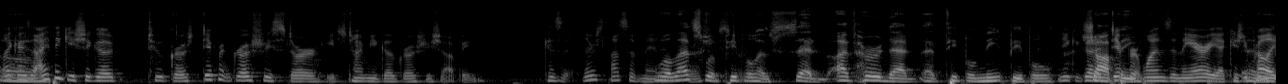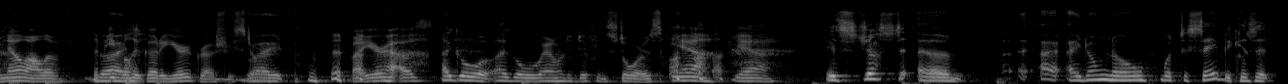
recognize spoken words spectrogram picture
Like I Um, said, I think you should go to a gro- different grocery store each time you go grocery shopping, because there's lots of men. Well, that's what people stores. have said. I've heard that that people meet people You could go shopping. to different ones in the area because you probably know all of the people who go to your grocery store Right. by your house. I go I go around to different stores. Yeah, yeah. It's just um, I, I don't know what to say because it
